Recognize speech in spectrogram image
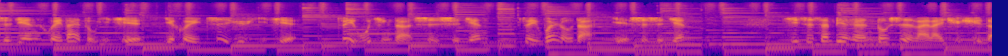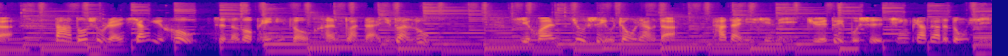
时间会带走一切，也会治愈一切。最无情的是时间，最温柔的也是时间。其实身边人都是来来去去的，大多数人相遇后只能够陪你走很短的一段路。喜欢就是有重量的，它在你心里绝对不是轻飘飘的东西，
